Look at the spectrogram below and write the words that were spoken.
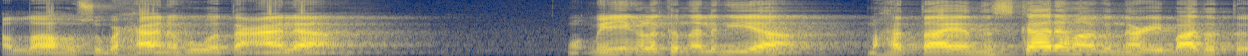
അള്ളാഹു സുബഹാനുഹുവത്ത ആല മുഅ്മിനീങ്ങൾക്ക് നൽകിയ മഹത്തായ നിസ്കാരമാകുന്ന ഇബാദത്ത്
